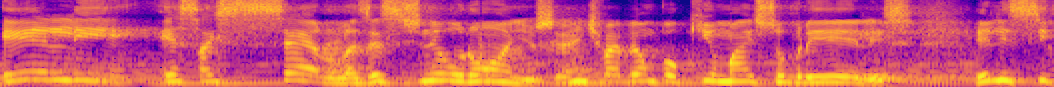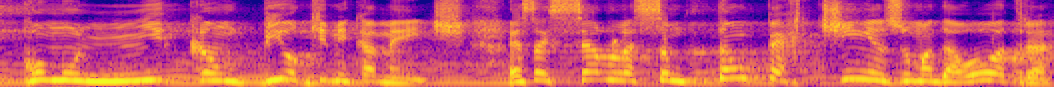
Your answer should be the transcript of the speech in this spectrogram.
ele, essas células, esses neurônios, que a gente vai ver um pouquinho mais sobre eles, eles se comunicam bioquimicamente. Essas células são tão pertinhas uma da outra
